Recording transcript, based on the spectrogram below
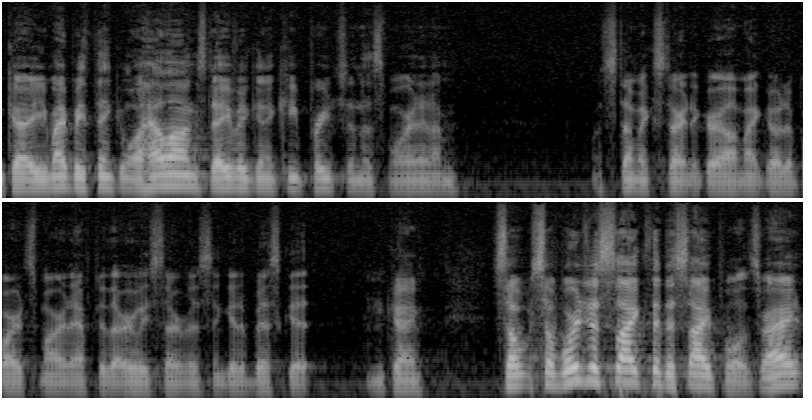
Okay, you might be thinking, well, how long is David going to keep preaching this morning? I'm, my stomach's starting to growl. I might go to Bart Smart after the early service and get a biscuit. Okay, so so we're just like the disciples, right?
